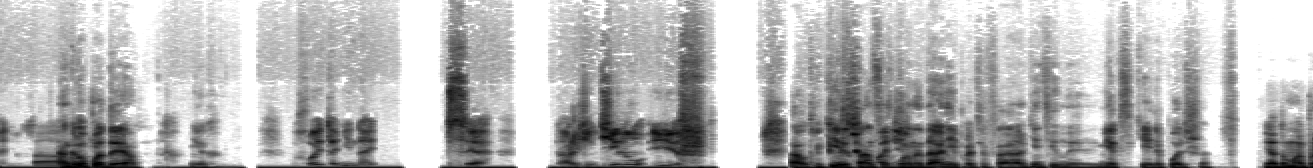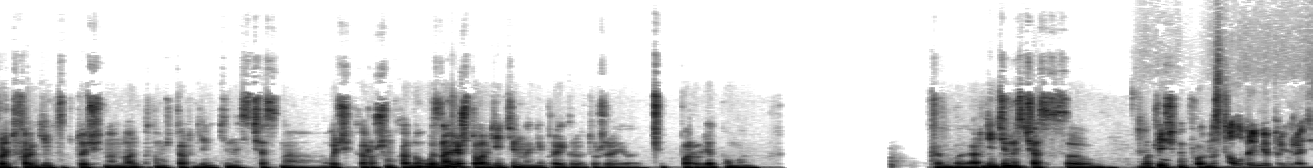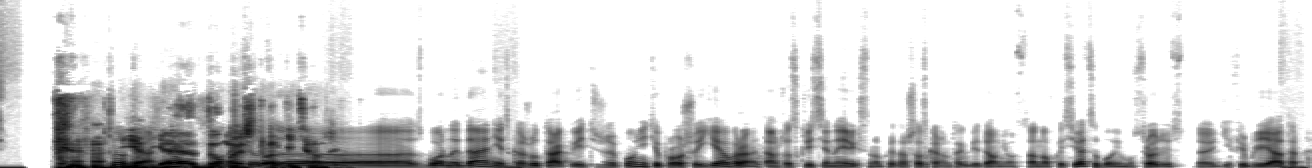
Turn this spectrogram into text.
они... а, группа D у них. Выходят они на С. На Аргентину и... А вот какие шансы сборной Дании против Аргентины, Мексики или Польши? Я думаю, против Аргентины точно ноль, потому что Аргентина сейчас на очень хорошем ходу. Вы знали, что Аргентина не проигрывает уже пару лет, по-моему? Как бы Аргентина сейчас э, в отличной форме. Настало время проиграть. Ну Нет, я думаю, что Аргентина... Э, сборной Дании, скажу так, ведь же помните прошлый Евро, там же с Кристианом Эриксоном произошла, скажем так, беда, у него установка сердца была, ему устроили э, дефибриллятор.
